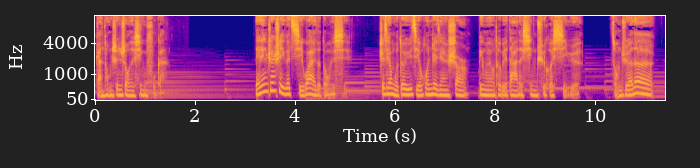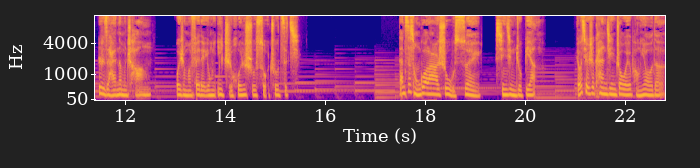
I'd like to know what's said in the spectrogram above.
感同身受的幸福感。年龄真是一个奇怪的东西，之前我对于结婚这件事儿并没有特别大的兴趣和喜悦，总觉得。日子还那么长，为什么非得用一纸婚书锁住自己？但自从过了二十五岁，心境就变了。尤其是看尽周围朋友的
